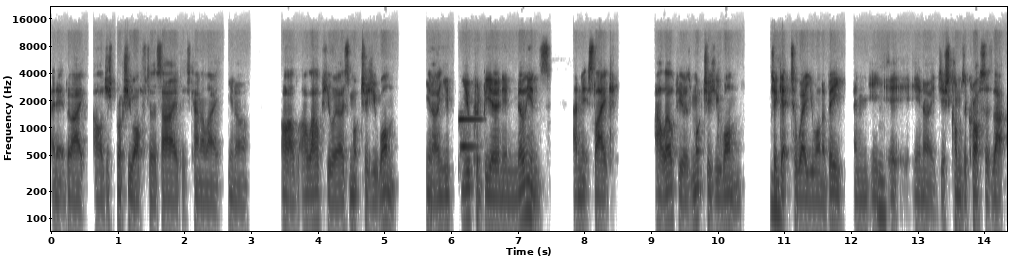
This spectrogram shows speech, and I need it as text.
and it'd be like i'll just brush you off to the side. It's kind of like you know oh, I'll, I'll help you as much as you want. You know you you could be earning millions and it's like i'll help you as much as you want to Mm. get to where you want to be. And y- Mm. it, you know it just comes across as that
